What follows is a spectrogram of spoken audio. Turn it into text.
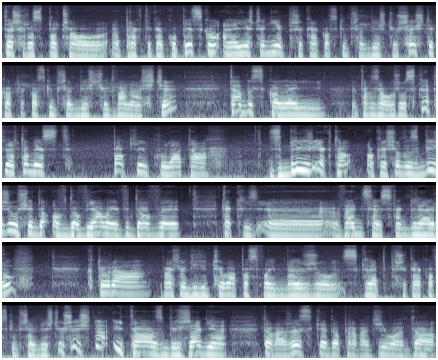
Też rozpoczął e, praktykę kupiecką, ale jeszcze nie przy krakowskim przedmieściu 6, tylko krakowskim przedmieściu 12. Tam z kolei tam założył sklep, natomiast po kilku latach zbliż, jak to określono, zbliżył się do owdowiałej wdowy Tekli e, Wencel z Węglerów, która właśnie dziedziczyła po swoim mężu sklep przy krakowskim przedmieściu 6. No i to zbliżenie towarzyskie doprowadziło do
